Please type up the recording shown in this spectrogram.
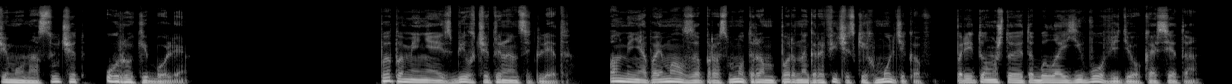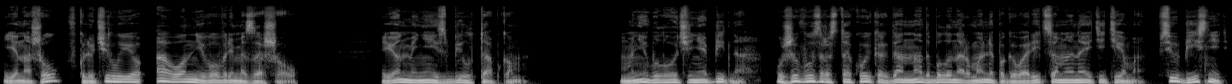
Чему нас учат уроки боли. Папа меня избил в 14 лет. Он меня поймал за просмотром порнографических мультиков, при том, что это была его видеокассета. Я нашел, включил ее, а он не вовремя зашел. И он меня избил тапком. Мне было очень обидно. Уже возраст такой, когда надо было нормально поговорить со мной на эти темы, все объяснить,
